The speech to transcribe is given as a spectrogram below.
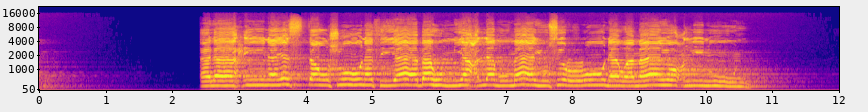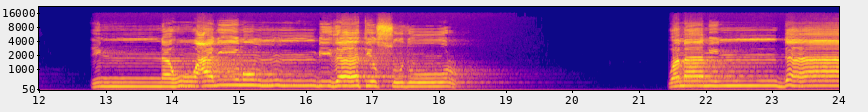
ألا حين يستغشون ثيابهم يعلم ما يسرون وما يعلنون إنه عليم بذات الصدور وما من دابة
